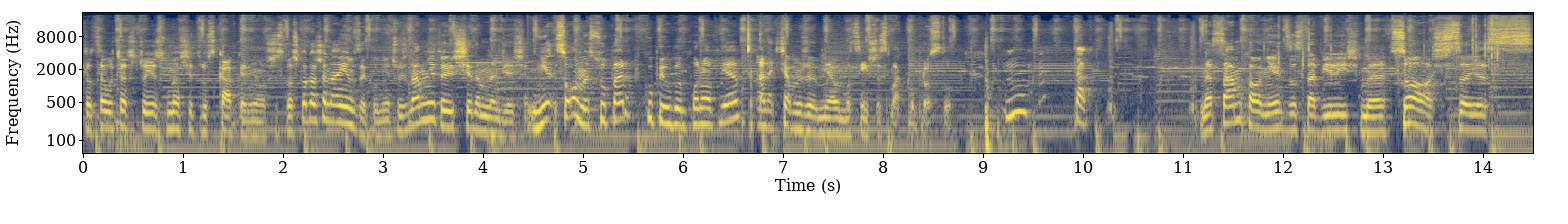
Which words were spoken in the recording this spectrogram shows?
to cały czas czujesz w nosie truskawkę mimo wszystko. Szkoda, że na języku nie czuć. Dla mnie to jest 7 na 10. Nie, są one super, kupiłbym ponownie, ale chciałbym, żeby miały mocniejszy smak po prostu. Tak. Na sam koniec zostawiliśmy coś, co jest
